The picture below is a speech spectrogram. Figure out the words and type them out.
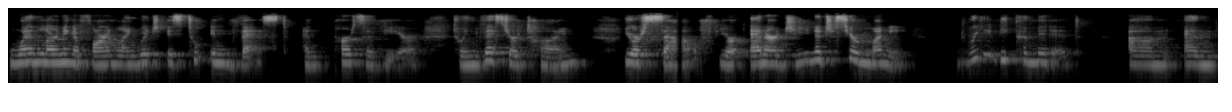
when learning a foreign language is to invest and persevere, to invest your time, yourself, your energy, not just your money. Really be committed um, and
